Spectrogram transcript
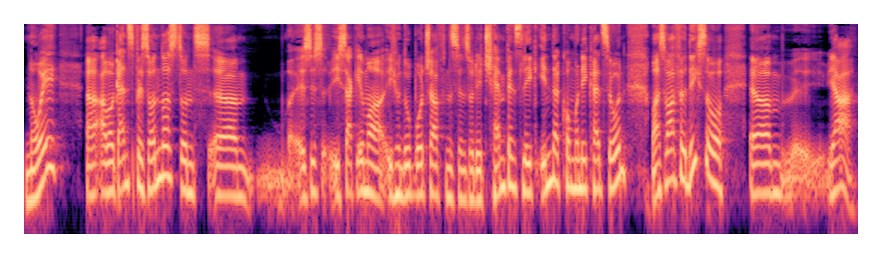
neu, äh, aber ganz besonders und ähm, es ist, ich sag immer, ich und du Botschaften sind so die Champions League in der Kommunikation. Was war für dich so ähm, ja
